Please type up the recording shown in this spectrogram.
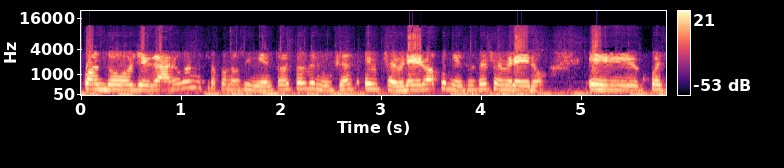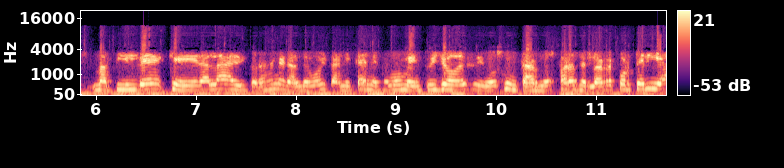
Cuando llegaron a nuestro conocimiento estas denuncias en febrero, a comienzos de febrero, pues Matilde, que era la editora general de Volcánica en ese momento, y yo decidimos juntarnos para hacer la reportería.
